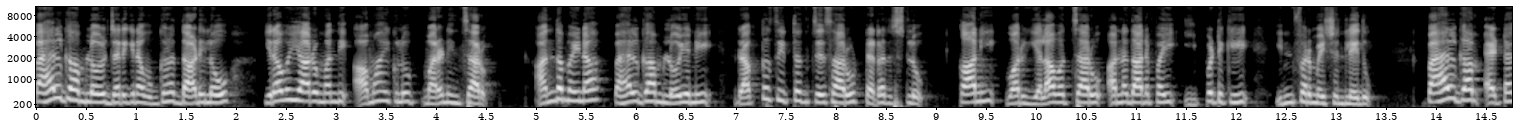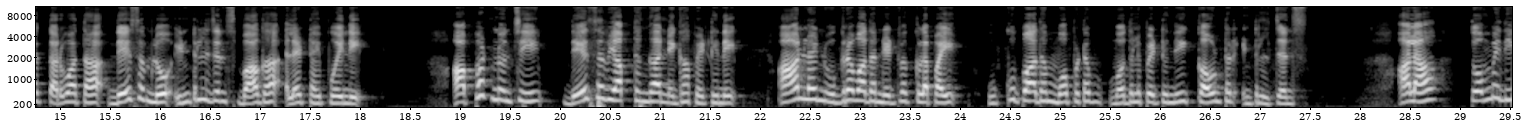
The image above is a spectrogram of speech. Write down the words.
పహల్గామ్లో జరిగిన ఉగ్ర దాడిలో ఇరవై ఆరు మంది అమాయకులు మరణించారు. అందమైన పహల్గామ్ లోయని రక్తసిద్ధం చేశారు టెర్రరిస్టులు. కానీ వారు ఎలా వచ్చారు అన్న దానిపై ఇప్పటికీ ఇన్ఫర్మేషన్ లేదు. పహల్గామ్ అటాక్ తర్వాత దేశంలో ఇంటెలిజెన్స్ బాగా అలర్ట్ అయిపోయింది. అప్పటి నుంచి దేశవ్యాప్తంగా నిఘా పెట్టింది. ఆన్లైన్ ఉగ్రవాద నెట్వర్క్లపై ఉక్కుపాదం మోపటం మొదలుపెట్టింది కౌంటర్ ఇంటెలిజెన్స్. అలా తొమ్మిది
